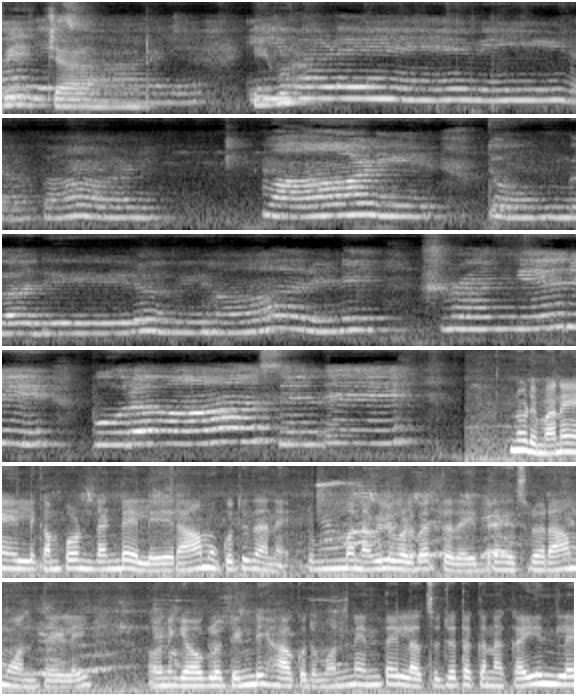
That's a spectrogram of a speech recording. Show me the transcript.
ವಿಚಾರ. ಇವ ನೋಡಿ ಮನೆ ಇಲ್ಲಿ ಕಂಪೌಂಡ್ ದಂಡೆಯಲ್ಲಿ ರಾಮು ಕೂತಿದ್ದಾನೆ. ತುಂಬ ನವಿಲುಗಳು ಬರ್ತದೆ. ಇದರ ಹೆಸರು ರಾಮು ಅಂತೇಳಿ. ಅವನಿಗೆ ಯಾವಾಗಲೂ ತಿಂಡಿ ಹಾಕೋದು. ಮೊನ್ನೆ ಎಂತ ಇಲ್ಲ, ಸುಜಾತಕ್ಕನ ಕೈಯಿಂದಲೇ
